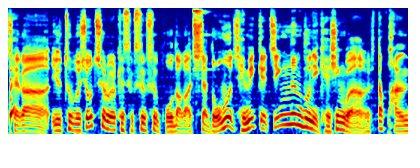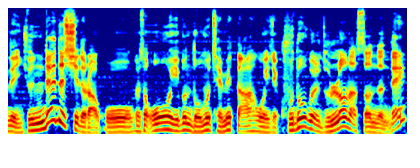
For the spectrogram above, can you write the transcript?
제가 유튜브 쇼츠로 이렇게 슥슥슥 보다가 진짜 너무 재밌게 찍는 분이 계신 거야. 그래서 딱 봤는데 윤데드 씨더라고. 그래서 오 이분 너무 재밌다 하고 이제 구독을 눌러놨었는데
